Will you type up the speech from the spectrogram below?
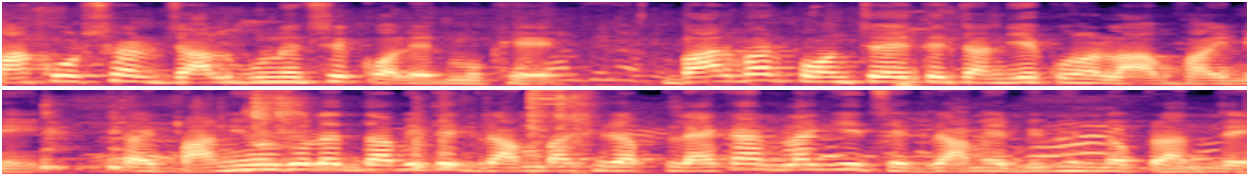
মাকড়সার জাল বুনেছে কলের মুখে। বারবার পঞ্চায়েতে জানিয়ে কোনো লাভ হয়নি। তাই পানীয় জলের দাবিতে গ্রামবাসীরা প্ল্যাকার্ড লাগিয়েছে গ্রামের বিভিন্ন প্রান্তে।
